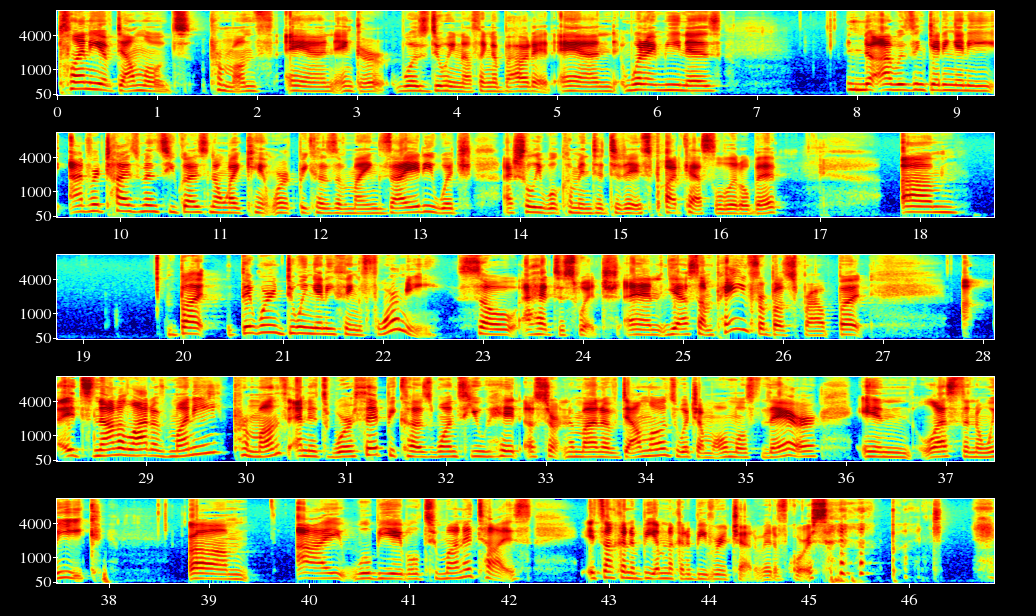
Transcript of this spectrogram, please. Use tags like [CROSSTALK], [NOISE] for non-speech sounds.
plenty of downloads per month, and Anchor was doing nothing about it. And what I mean is no, I wasn't getting any advertisements. You guys know I can't work because of my anxiety, which actually will come into today's [LAUGHS] podcast a little bit. Um, but they weren't doing anything for me. So I had to switch. And yes, I'm paying for Buzzsprout, but it's not a lot of money per month and it's worth it because once you hit a certain amount of downloads which i'm almost there in less than a week um, i will be able to monetize. It's not going to be i'm not going to be rich out of it of course [LAUGHS] but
